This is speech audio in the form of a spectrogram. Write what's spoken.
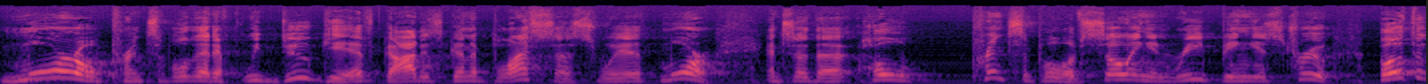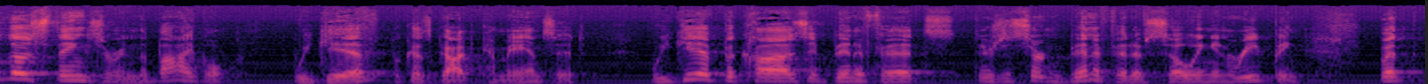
moral principle that if we do give, God is going to bless us with more. And so the whole principle of sowing and reaping is true. Both of those things are in the Bible. We give because God commands it. We give because it benefits, there's a certain benefit of sowing and reaping. But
